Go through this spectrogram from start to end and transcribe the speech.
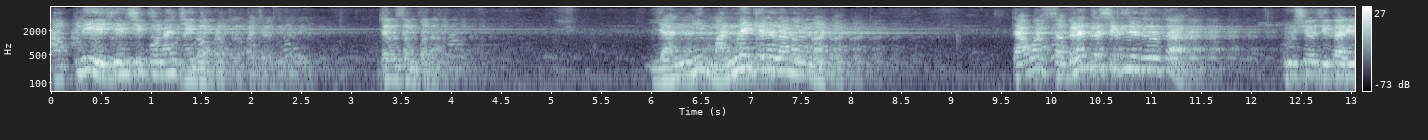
आपली एजन्सी कोण आहे जिगा प्रकल्पाचे अधिकारी? जलसंपदा यांनी मान्य केलेला नमुना त्यावर सगळ्यांचा सिग्नेचर होता. कृषी अधिकारी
